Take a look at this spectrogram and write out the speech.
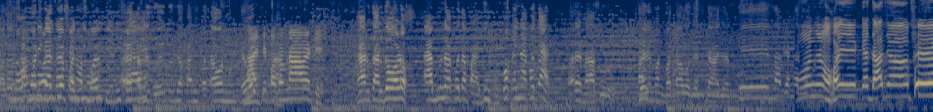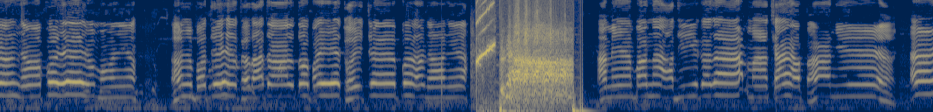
તો નવો બોડીગાર્ડ છે પગની બોય પેરી અરે સડાવે તમે જોયું તો જો ખાલી બતાવવાનું નાઈટી પસંદ ના આવે કે સારું તાર જો હડો. આબુ નાખો તા પાજી ભૂકો કઈ ના કોતા અરે ના છોડો. તારે મન બતાવો જેમ કે આજે એ ના બેઠા. કોણ હોય કે દાદા ફે ના પડે મને અને પછી દાદા તો ભાઈ ધોઈ છે બનાને અમે બના દીકરા માછા પાણી આ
